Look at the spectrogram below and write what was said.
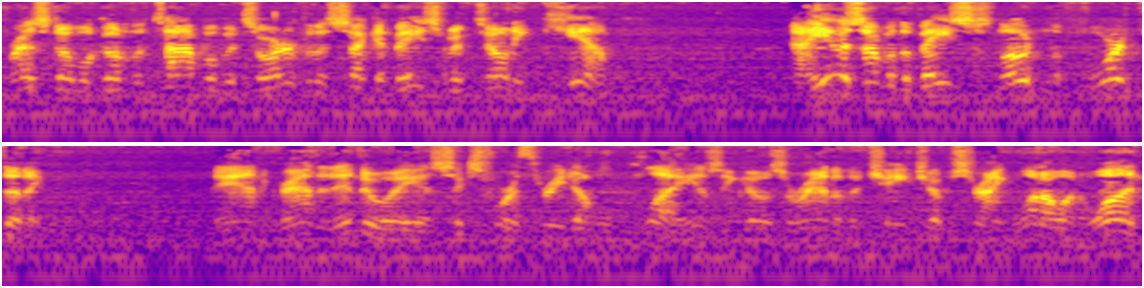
Fresno will go to the top of its order for the second baseman Tony Kemp. Now he was up with the bases loaded in the fourth inning and grounded into a, 6-4-3 double play as he goes around to the changeup strike 1-0-1.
